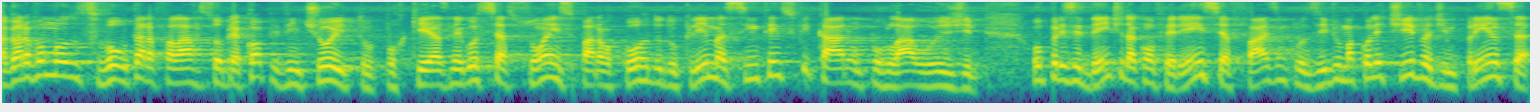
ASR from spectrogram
Agora vamos voltar a falar sobre a COP28, porque as negociações para o acordo do clima se intensificaram por lá hoje. O presidente da conferência faz inclusive uma coletiva de imprensa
